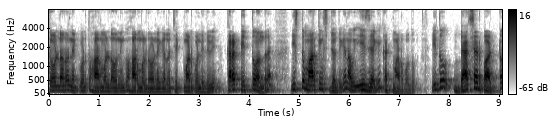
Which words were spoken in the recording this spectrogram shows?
ಶೋಲ್ಡರು ನೆಕ್ ಬಿಡ್ತು ಹಾರ್ಮಲ್ ಡೌನಿಂಗು ಹಾರ್ಮಲ್ ರೌಂಡಿಂಗ್ ಎಲ್ಲ ಚೆಕ್ ಮಾಡ್ಕೊಂಡಿದ್ದೀವಿ. ಕರೆಕ್ಟ್ ಇತ್ತು ಅಂದರೆ ಇಷ್ಟು ಮಾರ್ಕಿಂಗ್ಸ್ ಜೊತೆಗೆ ನಾವು ಈಸಿಯಾಗಿ ಕಟ್ ಮಾಡ್ಬೋದು. ಇದು back side part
